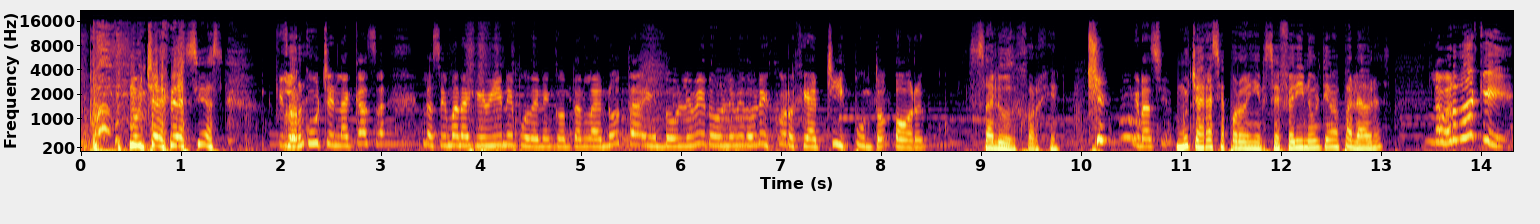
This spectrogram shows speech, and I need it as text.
Muchas gracias. Que lo Jorge. escuchen en la casa. La semana que viene pueden encontrar la nota en www.jorgeachis.org. Salud, Jorge. Gracias. Muchas gracias por venir. Seferino, últimas palabras. La verdad que.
